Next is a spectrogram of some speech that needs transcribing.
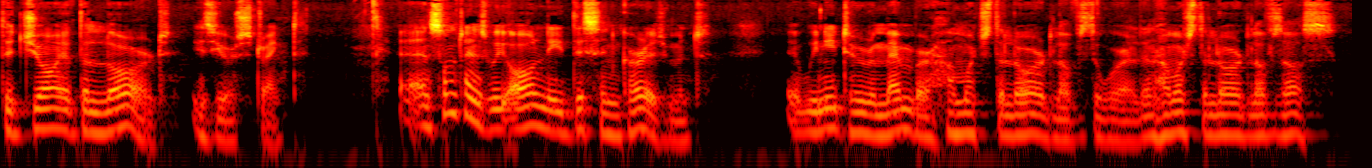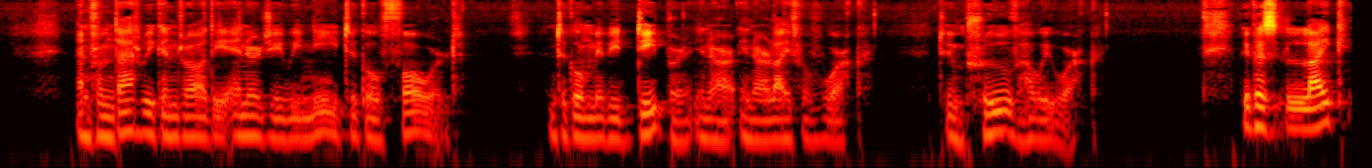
The joy of the Lord is your strength. And sometimes we all need this encouragement. We need to remember how much the Lord loves the world and how much the Lord loves us. And from that we can draw the energy we need to go forward and to go maybe deeper in our in our life of work, to improve how we work. Because like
